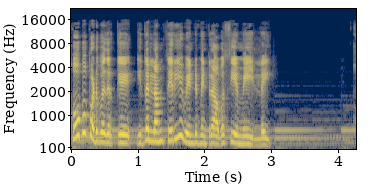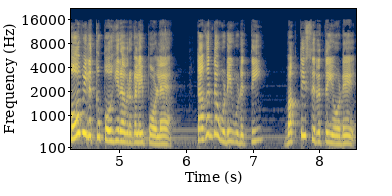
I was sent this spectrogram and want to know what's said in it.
கோபப்படுவதற்கு இதெல்லாம் தெரிய வேண்டும் என்ற அவசியமே இல்லை. கோவிலுக்கு போகிறவர்களைப் போல தகுந்த உடை உடுத்தி பக்தி சிரத்தையோடு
